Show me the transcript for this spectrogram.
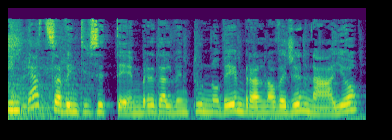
In piazza 20 settembre, dal 21 novembre al 9 gennaio,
